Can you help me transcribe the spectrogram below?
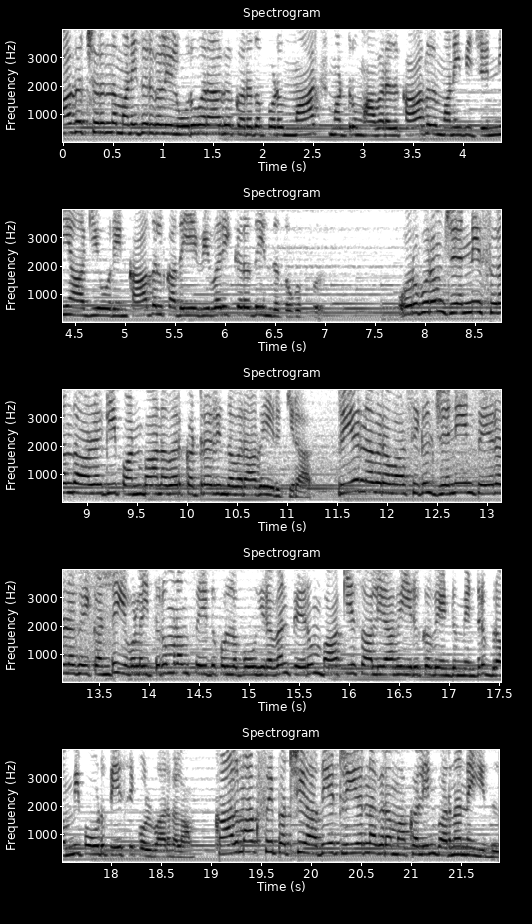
ஆகச்சிறந்த மனிதர்களில் ஒருவராக கருதப்படும் மார்க்ஸ் மற்றும் அவரது காதல் மனைவி ஜென்னி ஆகியோரின் காதல் கதையை விவரிக்கிறது இந்த தொகுப்பு. ஒருபுறம் ஜென்னி சிறந்த அழகி பண்பானவர் கற்றறிந்தவராக இருக்கிறார். ட்ரியர் நகரவாசிகள் ஜென்னியின் பேரழகை கண்டு இவளை திருமணம் செய்து கொள்ள போகிறவன் பெரும் பாக்கியசாலியாக இருக்க வேண்டும் என்று பிரமிப்போடு பேசிக் கொள்வார்களாம். கால்மார்க்ஸை பற்றி அதே ட்ரியர் நகர மக்களின் வர்ணனை இது.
